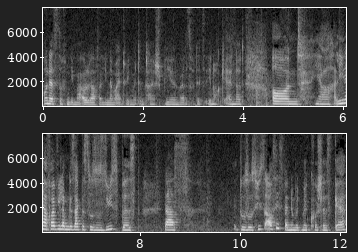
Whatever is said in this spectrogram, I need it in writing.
Und jetzt dürfen die mal, oder darf Alina meinetwegen mit dem Teil spielen, weil das wird jetzt eh noch geändert. Und ja, Alina, voll viele haben gesagt, dass du so süß bist, dass du so süß aussiehst, wenn du mit mir kuschelst, gell?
